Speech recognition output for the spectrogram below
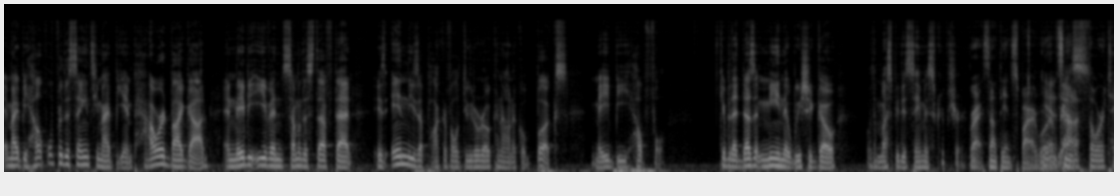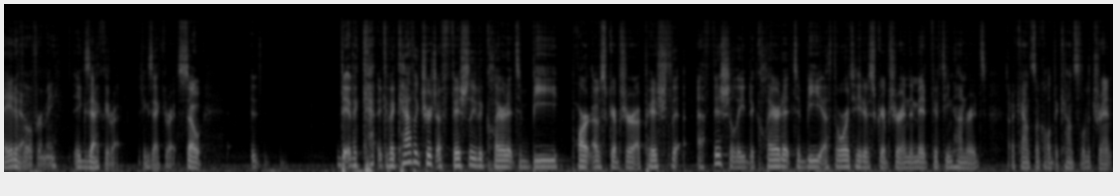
it might be helpful for the saints. He might be empowered by God, and maybe even some of the stuff that is in these apocryphal deuterocanonical books may be helpful. Okay, but that doesn't mean that we should go. Well, it must be the same as Scripture. Right. It's not the inspired word. yeah, it's God. not authoritative Yeah. over me. Exactly right. Exactly right. So, it- the, the the Catholic Church officially declared it to be part of Scripture. Officially, officially declared it to be authoritative Scripture in the mid 1500s at a council called the Council of Trent.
